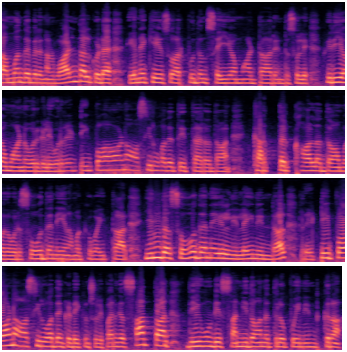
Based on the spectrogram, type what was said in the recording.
சம்பந்தம் இல்லை. நான் வாழ்ந்தால் கூட எனக்கு இயேசு அற்புதம் செய்ய மாட்டார் என்று சொல்லி பிரியமானவர்களை ஒரு ரெட்டிப்பான ஆசீர்வாதத்தை தரதான் கர்த்தர் காலதாமத ஒரு சோதனையை நமக்கு வைத்தார். இந்த சோதனையில் நிலை நின்றால் ரெட்டிப்பான ஆசீர்வாதம் கிடைக்கும் சொல்லி பாருங்க. சாத்தான் தேவனுடைய சன்னிதானத்தில் போய் நிற்கிறான்.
